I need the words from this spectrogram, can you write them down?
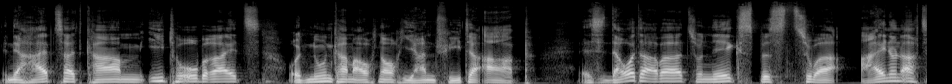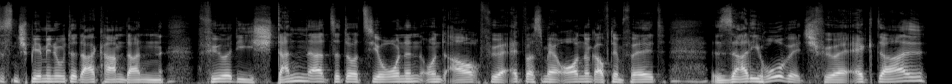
In der Halbzeit kam Ito bereits und nun kam auch noch Jan Fiete ab. Es dauerte aber zunächst bis zur 81. Spielminute, da kam dann für die Standardsituationen und auch für etwas mehr Ordnung auf dem Feld Salihovic für Ekdal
